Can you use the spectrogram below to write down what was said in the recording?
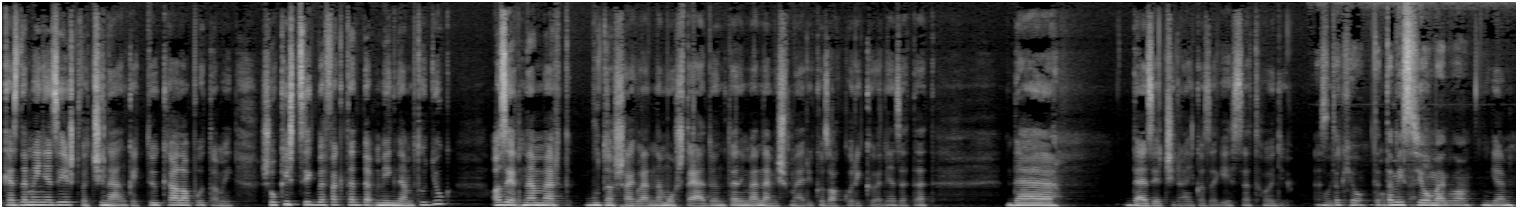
kezdeményezést, vagy csinálunk egy tőkealapot, ami sok kis cégbe fektet be, még nem tudjuk. Azért nem, mert butaság lenne most eldönteni, mert nem ismerjük az akkori környezetet. De de ezért csináljuk az egészet, hogy... Ez hogy tök jó. Tehát oktatás. a misszió megvan. Igen.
